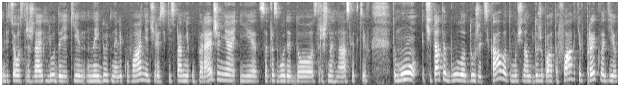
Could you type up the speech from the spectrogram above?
від цього страждають люди, які не йдуть на лікування через якісь певні упередження, і це призводить до страшних наслідків. Тому читати було дуже цікаво, тому що там дуже багато фактів, прикладів.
